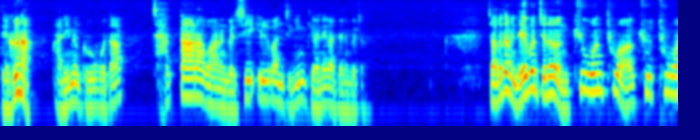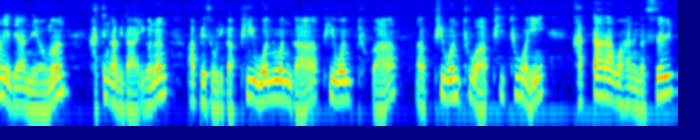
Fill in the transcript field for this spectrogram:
되거나 아니면 그거보다 작다라고 하는 것이 일반적인 견해가 되는 거죠. 자, 그 다음에 네 번째는 Q12와 Q21에 대한 내용은 같은 값이다. 이거는 앞에서 우리가 P11과 P12가 아, P12와 P21이 같다라고 하는 것을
